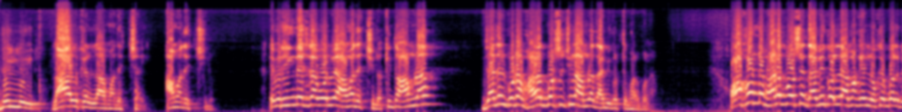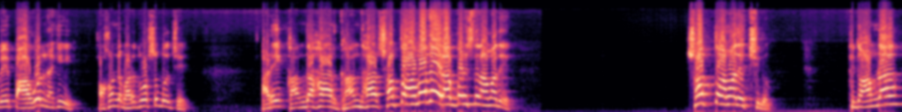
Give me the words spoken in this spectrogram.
দিল্লির লাল কেল্লা আমাদের চাই, আমাদের ছিল। এবার ইংরেজরা বলবে আমাদের ছিল। কিন্তু আমরা, যাদের গোটা ভারতবর্ষ ছিল, আমরা দাবি করতে পারব না। অখণ্ড ভারতবর্ষের দাবি করলে আমাকে লোকে বলবে, পাগল নাকি? অখণ্ড ভারতবর্ষ বলছে, আরে কান্দাহার, গান্ধার, সব তো আমাদের, আফগানিস্তান আমাদের। সব তো আমাদের ছিল। কিন্তু আমরা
